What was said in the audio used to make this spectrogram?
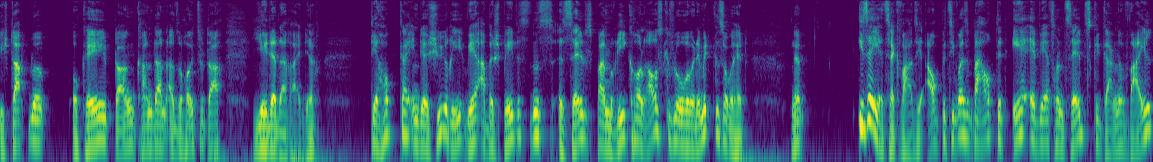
Ich dachte nur, okay, dann kann dann also heutzutage jeder da rein, ja. Der hockt da in der Jury, wäre aber spätestens selbst beim Recall rausgeflogen, wenn er mitgesungen hätte. Ja? Ist er jetzt ja quasi auch, beziehungsweise behauptet er, er wäre von selbst gegangen, weil,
